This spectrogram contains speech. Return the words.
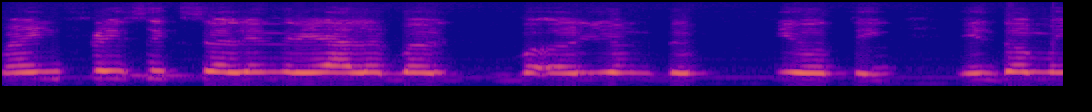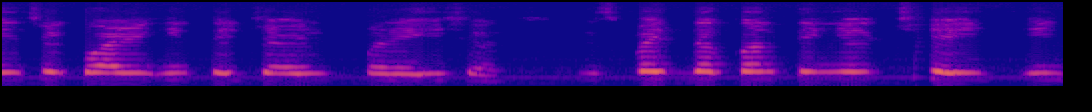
Mainframes excel in reliable volume computing in domains requiring integer operation. Despite the continual change in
